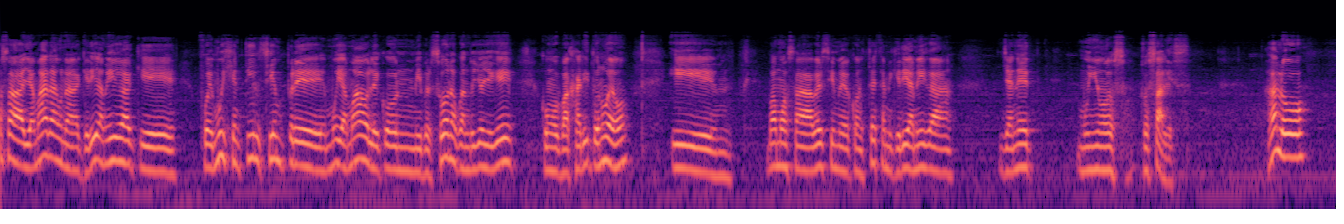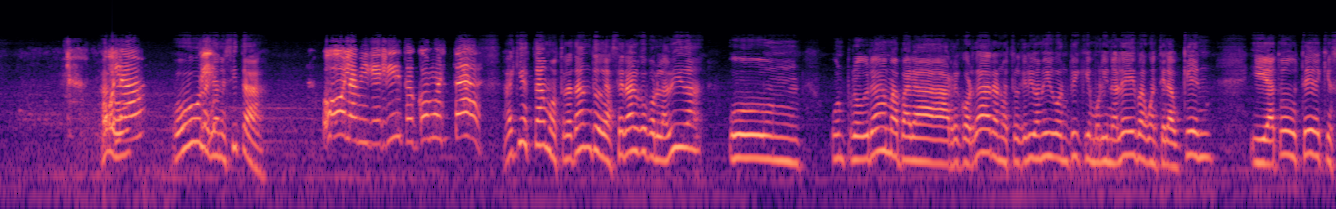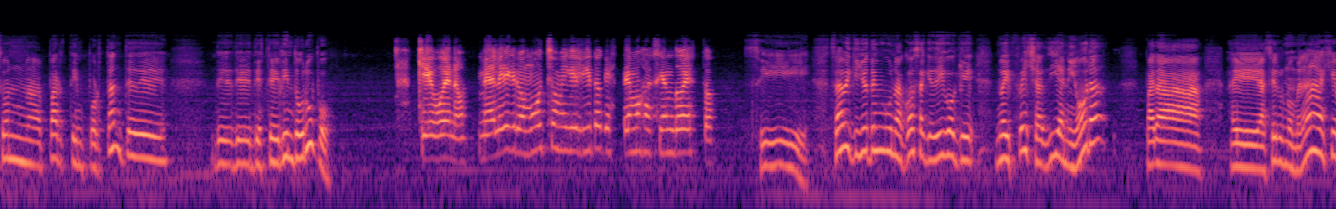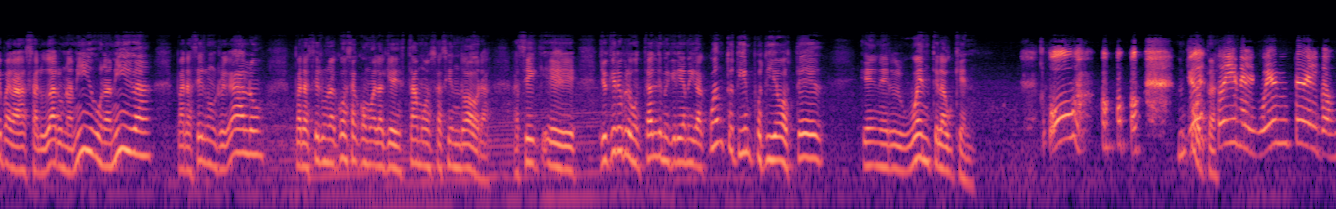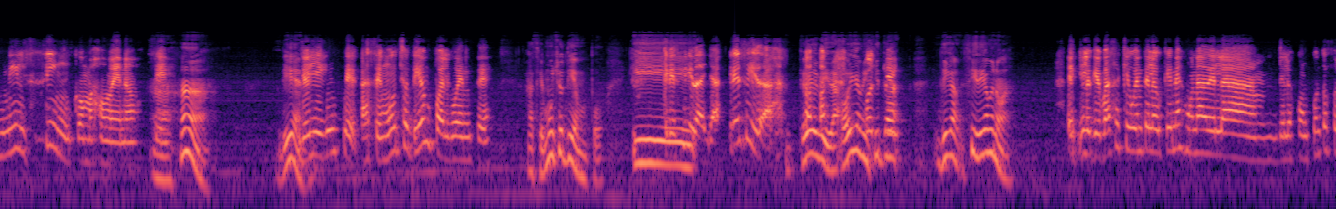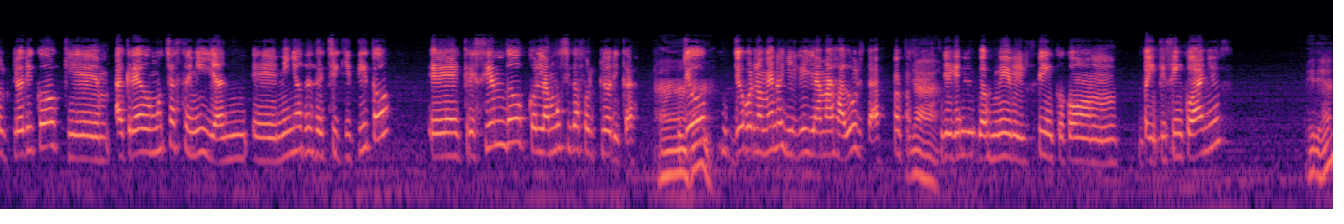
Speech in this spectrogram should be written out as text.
Vamos a llamar a una querida amiga que fue muy gentil, siempre muy amable con mi persona cuando yo llegué como pajarito nuevo. Y vamos a ver si me contesta mi querida amiga Janet Muñoz Rosales. ¿Aló? ¿Aló? Hola. Hola, ¿Sí? Janecita. Hola Miguelito, ¿cómo estás? Aquí estamos tratando de hacer algo por la vida, un, un programa para recordar a nuestro querido amigo Enrique Molina Leiva, Huentelauquén, y a todos ustedes que son una parte importante de, de- de- de este lindo grupo. Qué bueno, me alegro mucho Miguelito que estemos haciendo esto. Sí, sabe que yo tengo una cosa que digo que no hay fecha, día ni hora para eh, hacer un homenaje, para saludar a un amigo, una amiga, para hacer un regalo, para hacer una cosa como la que estamos haciendo ahora. Así que eh, yo quiero preguntarle, mi querida amiga, ¿cuánto tiempo lleva usted en el Huentelauquén? Uh, No yo estoy en el Güente del 2005 más o menos, sí. Ajá, bien, Yo llegué hace- mucho tiempo al Güente, hace mucho tiempo. Y crecida ya, crecida. Tres vida. Oiga, mi hijita, dígame, sí, dígame nomás. Lo que pasa es que Huente Lauquén es una de, la, de los conjuntos folclóricos que ha creado muchas semillas, eh, niños desde chiquitito eh, creciendo con la música folclórica. Ajá, Yo, yo por lo menos llegué ya más adulta. ya. llegué en el 2005 con 25 años. Mire, ¿eh?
